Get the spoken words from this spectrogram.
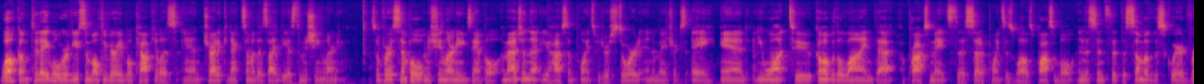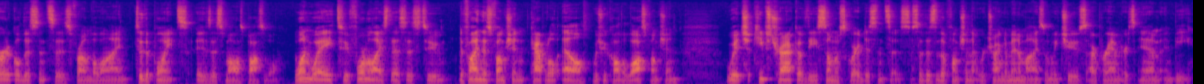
Welcome. Today we'll review some multivariable calculus and try to connect some of those ideas to machine learning. So for a simple machine learning example, imagine that you have some points which are stored in a matrix A and you want to come up with a line that approximates the set of points as well as possible in the sense that the sum of the squared vertical distances from the line to the points is as small as possible. One way to formalize this is to define this function capital L, which we call the loss function, which keeps track of the sum of squared distances. So this is the function that we're trying to minimize when we choose our parameters m and b.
